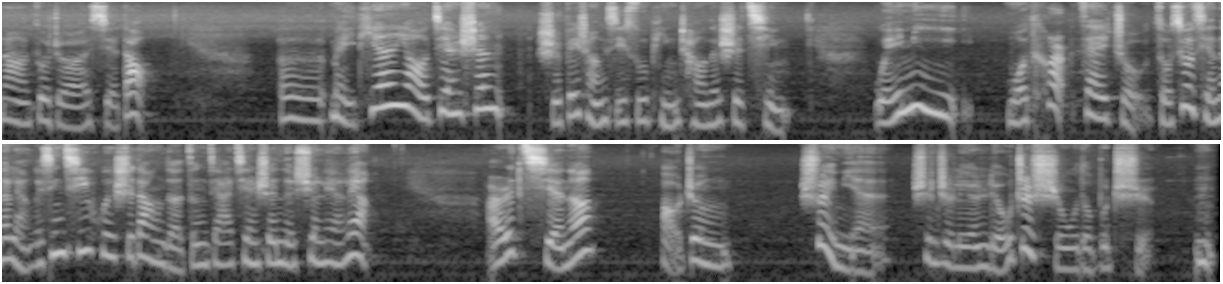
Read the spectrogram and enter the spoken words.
那作者写道：，呃，每天要健身是非常稀疏平常的事情。维密模特在走走秀前的两个星期会适当的增加健身的训练量，而且呢，保证睡眠，甚至连流质食物都不吃。嗯，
